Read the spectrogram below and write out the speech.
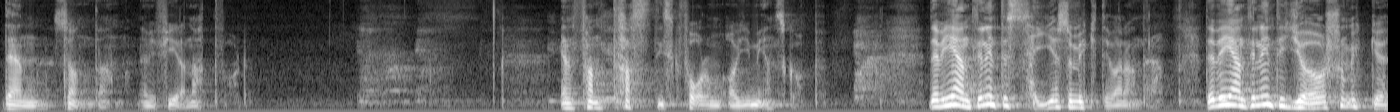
den söndagen när vi firar nattvard. En fantastisk form av gemenskap. Där vi egentligen inte säger så mycket till varandra. Där vi egentligen inte gör så mycket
